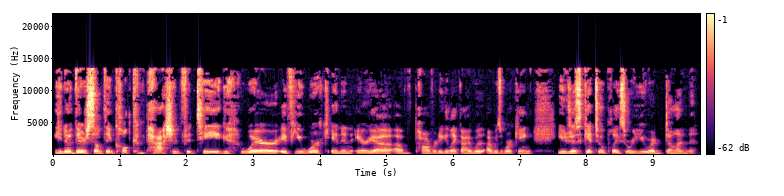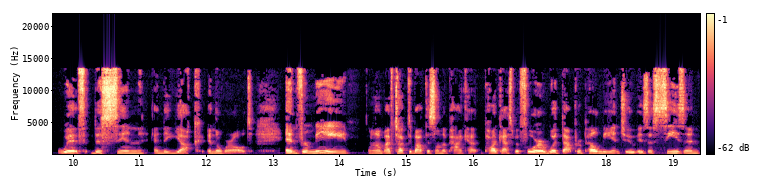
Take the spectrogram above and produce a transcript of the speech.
You know, there's something called compassion fatigue, where if you work in an area of poverty, like I was, I was working, you just get to a place where you are done with the sin and the yuck in the world. And for me, um, I've talked about this on the podcast before. What that propelled me into is a season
